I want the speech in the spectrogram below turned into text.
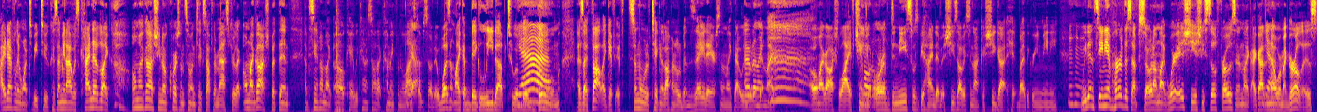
I definitely want to be too. Because I mean, I was kind of like, oh my gosh, you know, of course, when someone takes off their mask, you're like, oh my gosh. But then at the same time, I'm like, oh, okay, we kind of saw that coming from the last Yeah. episode. It wasn't like a big lead up to a Yeah. big boom as I thought. Like if, if someone would have taken it off and it would have been Zayday or something like that, we would have been been like, oh my gosh, life changing. Or if Denise was behind it, but she's obviously not because she got hit by the green meanie. Mhm. We didn't see any of her this episode. I'm like, where is she? Is she still frozen? Like, I got to Yeah. know where my girl is.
